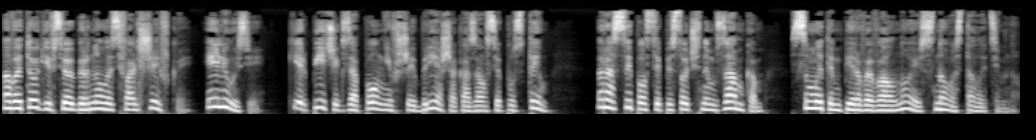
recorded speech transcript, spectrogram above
а в итоге все обернулось фальшивкой, иллюзией. Кирпичик, заполнивший брешь, оказался пустым, рассыпался песочным замком, смытым первой волной, и снова стало темно.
